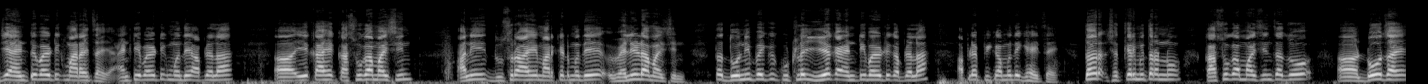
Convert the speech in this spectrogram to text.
जे अँटीबायोटिक मारायचं आहे अँटीबायोटिकमध्ये आपल्याला एक आहे कासुगामायसिन आणि दुसरं आहे मार्केटमध्ये व्हॅलिडामायसिन तर दोन्हीपैकी कुठलंही एक अँटीबायोटिक आपल्याला आपल्या पिकामध्ये घ्यायचं आहे. तर शेतकरी मित्रांनो कासुगामायसिनचा जो डोज आहे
